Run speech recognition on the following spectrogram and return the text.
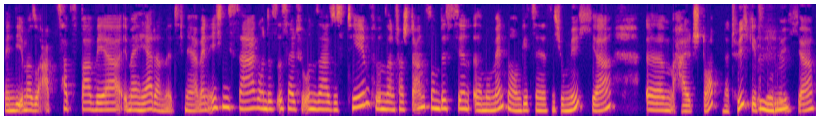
wenn die immer so abzapfbar wäre, immer her damit. Mehr. Wenn ich nicht sage, und das ist halt für unser System, für unseren Verstand so ein bisschen, äh, Moment, warum geht's denn jetzt nicht um mich, ja? Ähm, halt, stopp, natürlich geht's mhm. um mich, ja.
